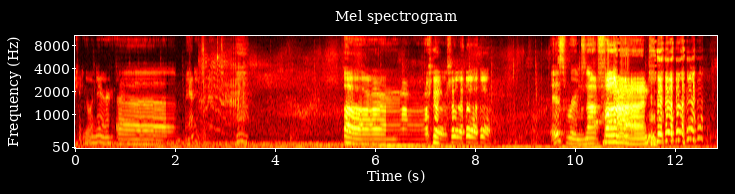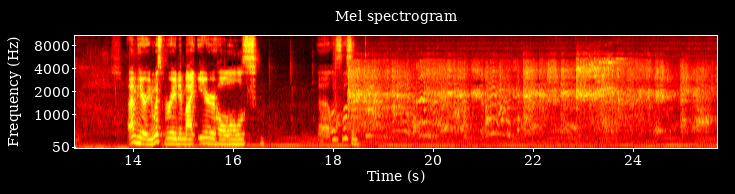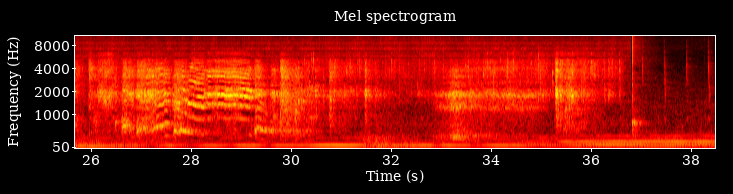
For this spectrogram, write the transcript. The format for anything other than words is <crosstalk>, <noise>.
Can't go in there. Uh, management. <gasps> uh, <laughs> this room's not fun. <laughs> I'm hearing whispering in my ear holes. Uh, let's listen.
